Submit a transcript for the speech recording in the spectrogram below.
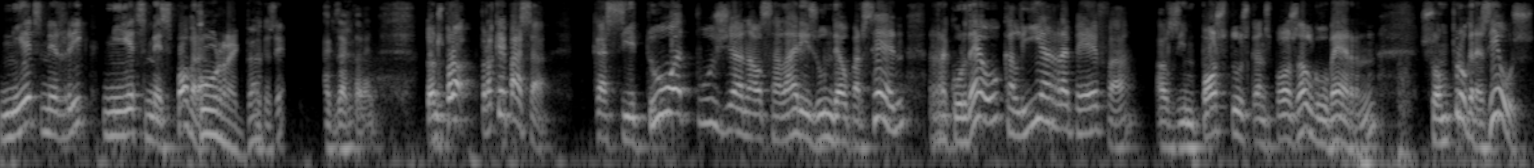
Ni ets més ric ni ets més pobre. Correcte. Que sí? Exactament. Doncs però, però què passa? Que si tu et pugen els salaris un 10%, recordeu que l'IRPF, els impostos que ens posa el govern, són progressius.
